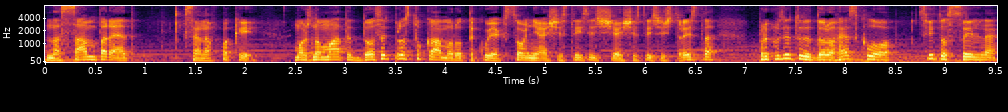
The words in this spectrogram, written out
Насамперед, все навпаки. Можна мати досить просту камеру, таку як Sony A6000 чи A6300, прикрутити туди дороге скло, світосильне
